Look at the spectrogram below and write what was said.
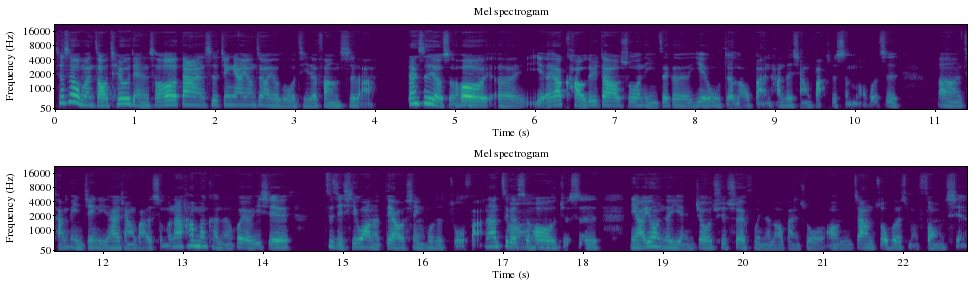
就是我们找切入点的时候，当然是尽量用这种有逻辑的方式啦。但是有时候呃也要考虑到说你这个业务的老板他的想法是什么，或是嗯产品经理他的想法是什么，那他们可能会有一些。自己希望的调性或是做法，那这个时候就是你要用你的研究去说服你的老板说，哦，你这样做会有什么风险？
